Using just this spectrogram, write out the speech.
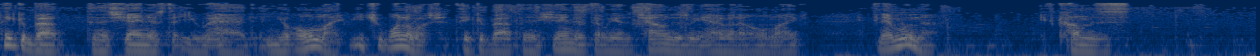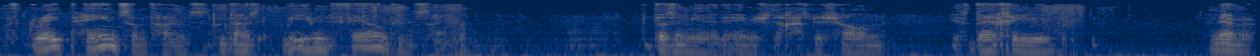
Think about the nisyanis that you had in your own life. Each one of us should think about the nisyanis that we have, the challenges we have in our own life. In Amunah, it comes with great pain sometimes. Sometimes we even failed in the sign. It doesn't mean that the Abish, the Chas Shalom, is Dechiyu. Never.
